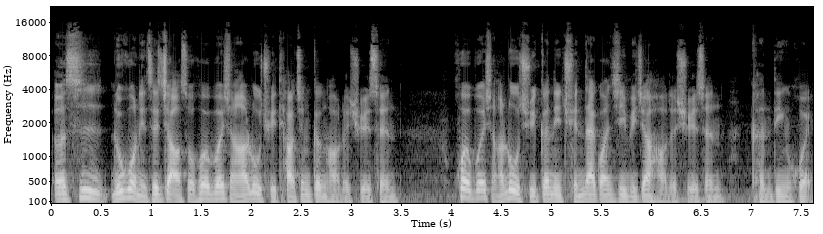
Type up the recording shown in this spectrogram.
而是如果你是教授，会不会想要录取条件更好的学生？会不会想要录取跟你裙带关系比较好的学生？肯定会。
